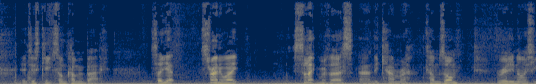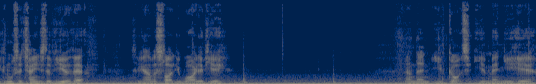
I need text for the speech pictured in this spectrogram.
it just keeps on coming back. So yeah, straight away, select reverse and the camera comes on. Really nice. You can also change the view of it. So you can have a slightly wider view and then you've got your menu here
